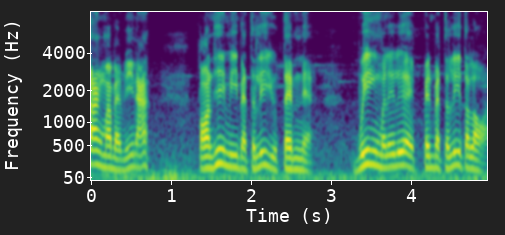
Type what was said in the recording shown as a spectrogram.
ตั้งมาแบบนี้นะ ตอนที่มีแบตเตอรี่อยู่เต็มเนี่ย วิ่งมาเรื่อยๆ เป็นแบตเตอรี่ตลอด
